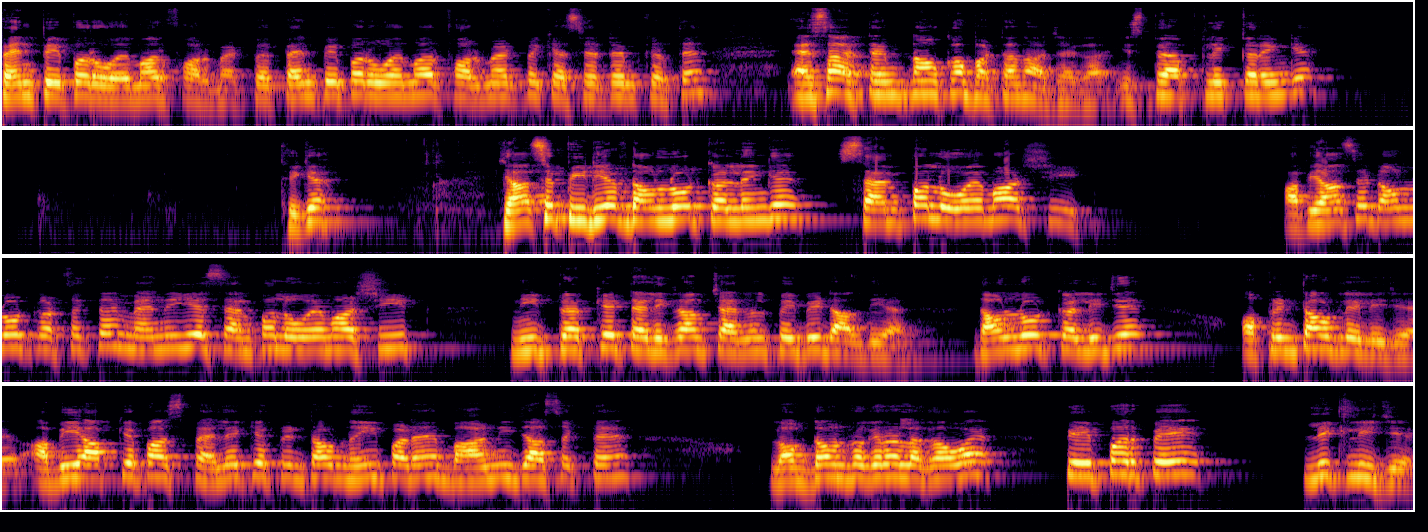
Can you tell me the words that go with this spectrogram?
पेन पेपर ओएमआर फॉर्मेट पे। पेन पेपर ओएमआर फॉर्मेट पे कैसे अटेम्प्ट करते हैं? ऐसा अटेम्प्ट नाउ का बटन आ जाएगा। इस पर आप क्लिक करेंगे। ठीक है? यहाँ से पीडीएफ डाउनलोड कर लेंगे। सैंपल ओएमआर शीट आप यहाँ से डाउनलोड कर सकते हैं। मैंने ये sample OMR sheet NEET prep के टेलीग्राम चैनल पे भी डाल दिया है। डाउनलोड कर लीजिए और प्रिंट आउट ले लीजिए। अभी आपके पास पहले के प्रिंट आउट नहीं पड़े हैं। बाहर नहीं जा सकते हैं। लॉकडाउन वगैरह लगा हुआ है, पेपर पे लिख लीजिए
